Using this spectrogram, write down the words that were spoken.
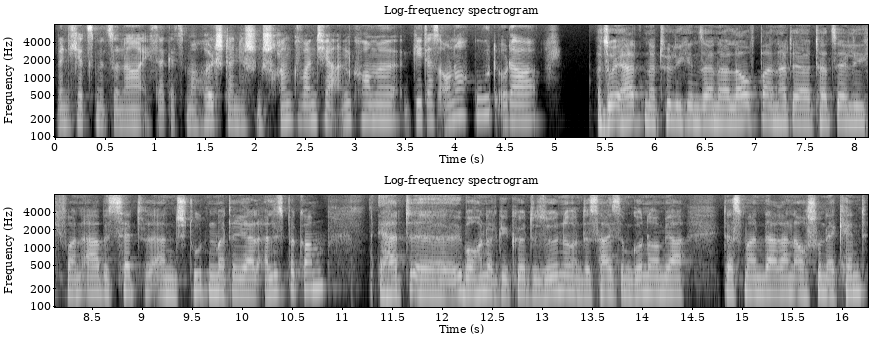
Wenn ich jetzt mit so einer, ich sag jetzt mal, holsteinischen Schrankwand hier ankomme, geht das auch noch gut oder also er hat natürlich in seiner Laufbahn hat er tatsächlich von A bis Z an Stutenmaterial alles bekommen. Er hat äh, über 100 gekürte Söhne und das heißt im Grunde genommen ja, dass man daran auch schon erkennt,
